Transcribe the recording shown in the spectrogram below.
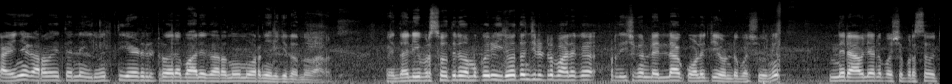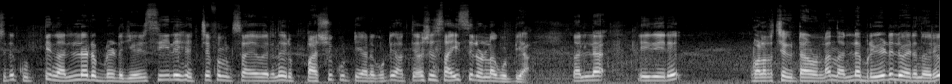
കഴിഞ്ഞ കറവയിൽ തന്നെ ഇരുപത്തിയേഴ് ലിറ്റർ വരെ പാൽ കറന്നു എന്ന് പറഞ്ഞ് എനിക്ക് തന്നതാണ്. അപ്പോൾ എന്തായാലും ഈ പ്രസവത്തിൽ നമുക്കൊരു ഇരുപത്തഞ്ച് ലിറ്റർ പാലൊക്കെ പ്രതീക്ഷിക്കേണ്ട എല്ലാ ക്വാളിറ്റിയും ഉണ്ട് പശുവിന്. ഇന്ന് രാവിലെയാണ് പശു പ്രസവിച്ചത്. കുട്ടി നല്ലൊരു ബ്രീഡ്. ജേഴ്സിയിൽ എച്ച് എഫ് മിക്സായി വരുന്ന ഒരു പശുക്കുട്ടിയാണ് കുട്ടി. അത്യാവശ്യം സൈസിലുള്ള കുട്ടിയാണ് നല്ല രീതിയിൽ വളർച്ച കിട്ടാനുള്ള നല്ല ബ്രീഡിൽ വരുന്ന ഒരു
